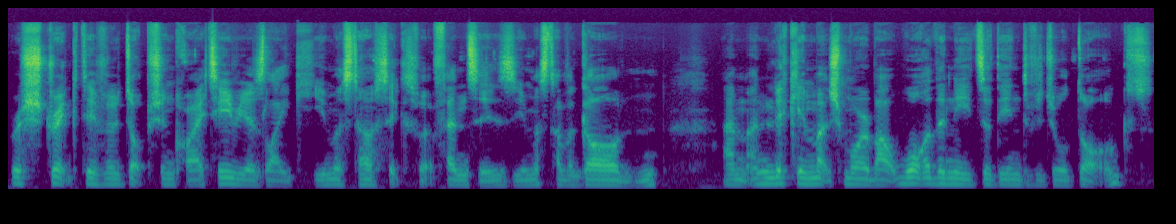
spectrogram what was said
restrictive adoption criterias like you must have six foot fences you must have a garden um, and looking much more about what are the needs of the individual dogs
